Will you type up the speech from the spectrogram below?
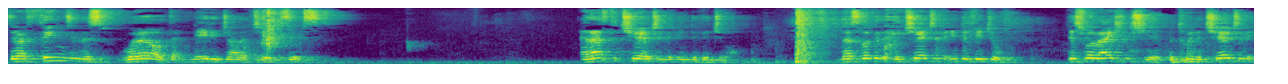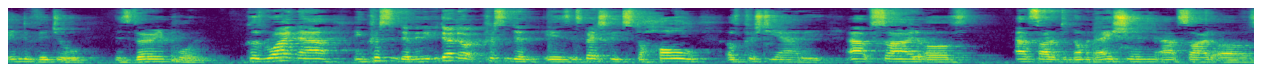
there are things in this world that need each other to exist. And that's the church and the individual. Let's look at the church and the individual. This relationship between the church and the individual is very important Because right now in Christendom, and if you don't know what Christendom is, it's basically just the whole of Christianity outside of outside of denomination, outside of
